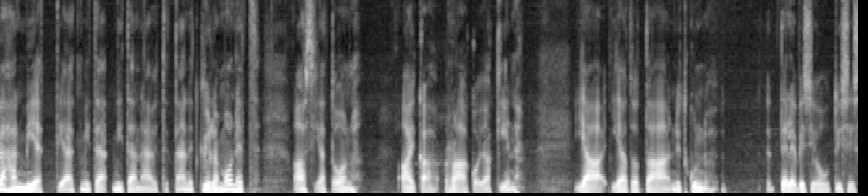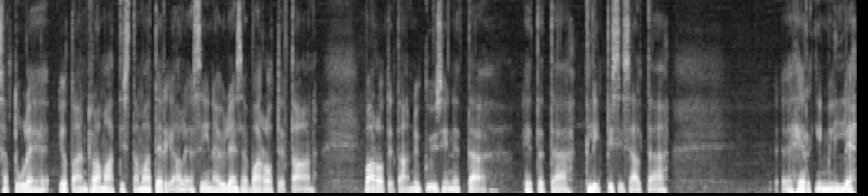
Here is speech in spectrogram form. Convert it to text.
vähän miettiä, että mitä, mitä näytetään. Että kyllä monet asiat on aika raakojakin. Ja, ja tota, nyt kun televisiouutisissa tulee jotain dramaattista materiaalia, siinä yleensä varoitetaan, varoitetaan nykyisin, että, että tämä klippi sisältää herkimmille,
